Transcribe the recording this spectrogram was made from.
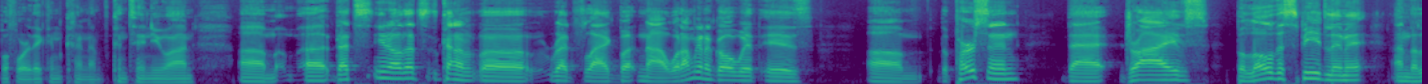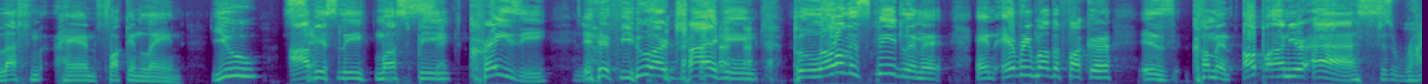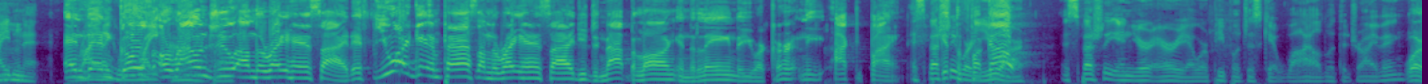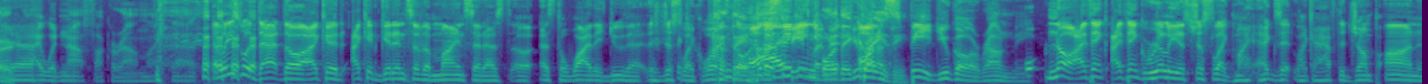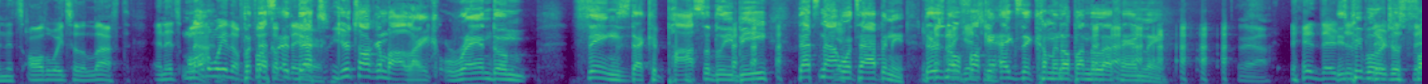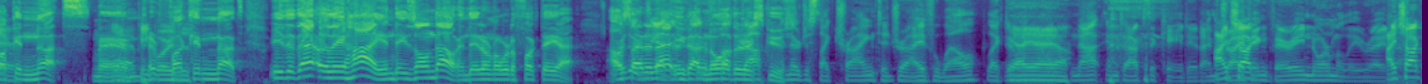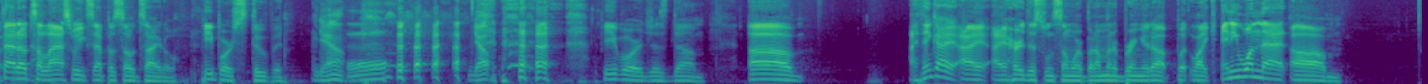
before they can kind of continue on. Um, uh, that's you know that's kind of a red flag. But now what I'm gonna go with is um, the person that drives below the speed limit on the left hand fucking lane. You obviously must be crazy if you are driving below the speed limit and every motherfucker is coming up on your ass Just riding it. And Right, then like, goes right around it, bro. you on the right hand side. If you are getting passed on the right hand side, you do not belong in the lane that you are currently occupying. Especially where you out. are. Especially in your area where people just get wild with the driving. Word. Yeah. I would not fuck around like that. At least with that though, I could I could get into the mindset as to, as to why they do that. They're just like, well, Because all they they're high thinking- or they if you want to crazy. speed, you go around me. No, I think I think really it's just like my exit. Like I have to jump on, and it's all the way to the left, and it's all the way the but fuck that's, up uh, there. That's you're talking about like random things that could possibly be. That's not what's happening. There's I no fucking you. exit coming up on the left hand lane. Yeah. They're These just- people they're are just, there. fucking nuts, man. Yeah, They're fucking just- nuts. Either that or they high and they zoned out and they don't know where the fuck they at. Outside of yeah, that, you got no other up excuse. And they're just like trying to drive well. Like they're Yeah, like, yeah, yeah. not intoxicated. I'm I chalk- driving very normally right now. I chalked that they're up to last week's episode title. People are stupid. Not. Yeah. Mm-hmm. yep. People are just dumb. Um, I think I, I I heard this one somewhere, but I'm gonna bring it up. But like anyone that um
